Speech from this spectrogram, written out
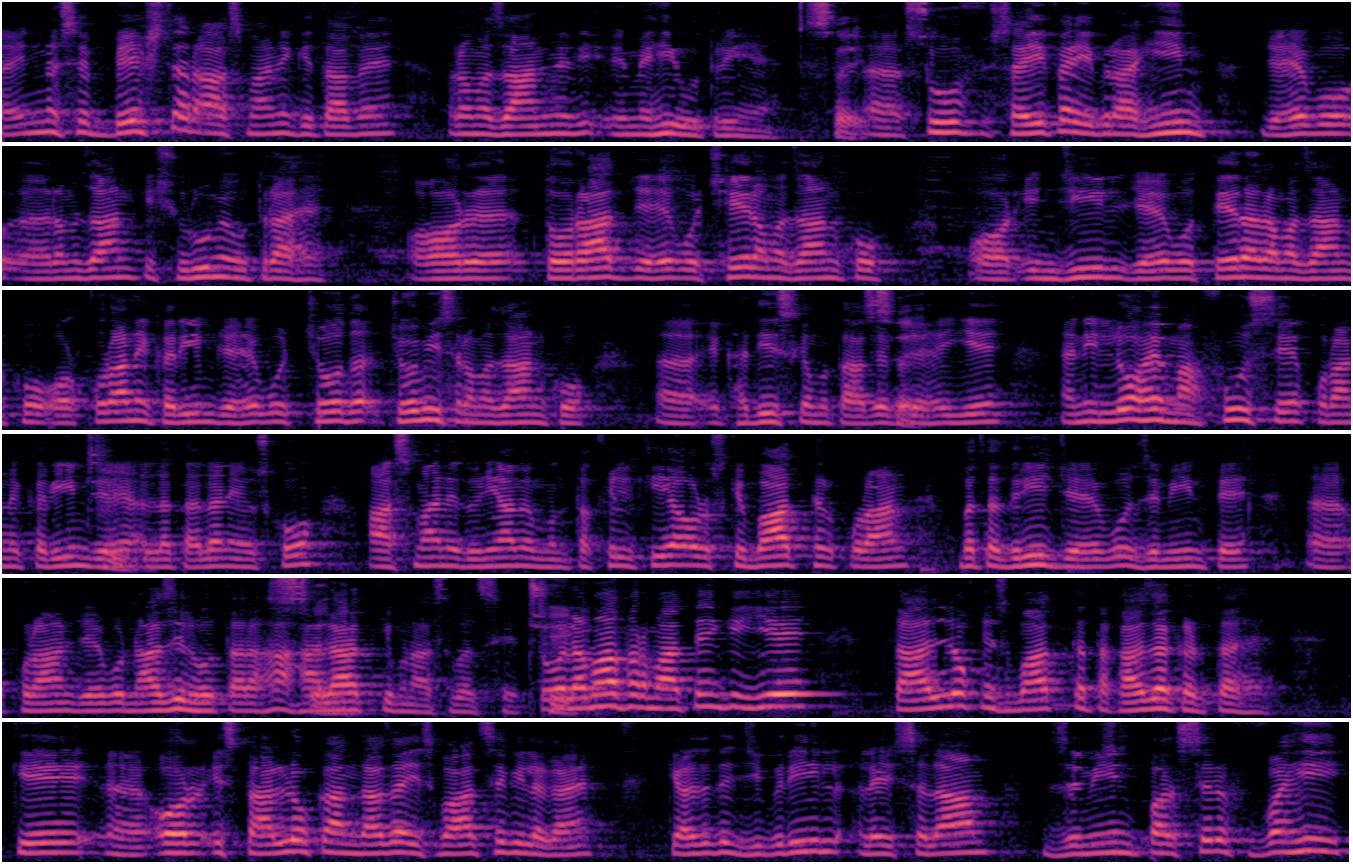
ان میں سے بیشتر آسمانی کتابیں رمضان میں میں ہی اتری ہیں۔ صوف صحیفہ ابراہیم جو ہے وہ رمضان کے شروع میں اترا ہے اور تورات جو ہے وہ چھ رمضان کو اور انجیل جو ہے وہ تیرہ رمضان کو اور قرآن کریم جو ہے وہ چودہ چوبیس رمضان کو ایک حدیث کے مطابق جو ہے یہ یعنی لوح محفوظ سے قرآن کریم جو ہے اللہ تعالیٰ نے اس کو آسمان دنیا میں منتقل کیا اور اس کے بعد پھر قرآن بتدریج جو ہے وہ زمین پہ قرآن جو ہے وہ نازل ہوتا رہا حالات کی مناسبت سے۔ تو علماء فرماتے ہیں کہ یہ تعلق اس بات کا تقاضا کرتا ہے کہ اور اس تعلق کا اندازہ اس بات سے بھی لگائیں کہ حضرت جبریل علیہ السلام زمین پر صرف وہی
